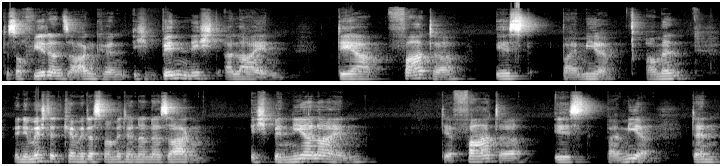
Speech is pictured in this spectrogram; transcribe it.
dass auch wir dann sagen können, ich bin nicht allein. Der Vater ist bei mir. Amen. Wenn ihr möchtet, können wir das mal miteinander sagen. Ich bin nie allein. Der Vater ist bei mir. Denn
